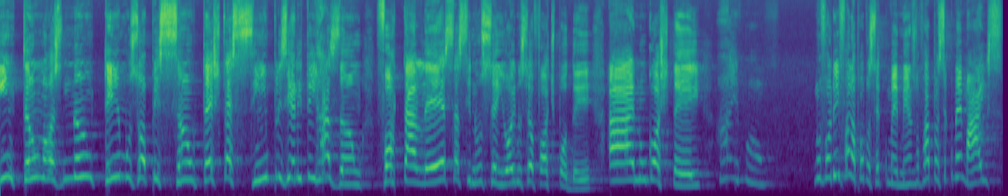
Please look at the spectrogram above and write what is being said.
Então nós não temos opção, o texto é simples e ele tem razão. Fortaleça-se no Senhor e no seu forte poder. Ah, não gostei. Ah, irmão, não vou nem falar para você comer menos, vou falar para você comer mais.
